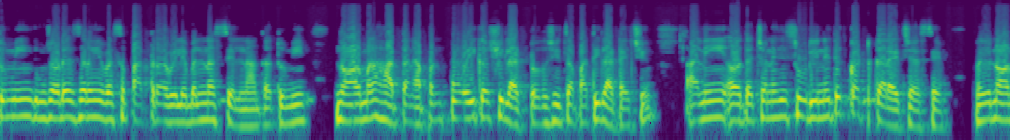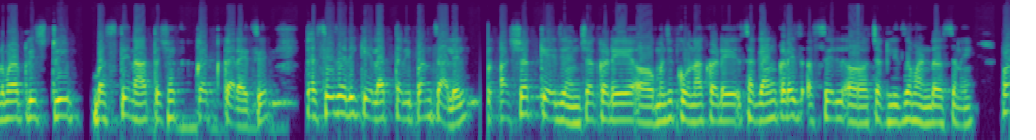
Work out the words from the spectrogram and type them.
तुम्ही तुमच्याकडे जर हे असं पात्र अवेलेबल नसेल ना तर तुम्ही नॉर्मल हाताने आपण पोळी कशी लाटतो तशी चपाती लाटायची. आणि त्याच्याने ते सुरीने ते कट करायचे असे. म्हणजे नॉर्मल आपली स्ट्रीप बसते ना तशा कट करायचे. तसे जरी केलात तरी पण चालेल. अशक्य आहे ज्यांच्याकडे म्हणजे कोणाकडे सगळ्यांकडेच असेल चकलीचं भांड असं नाही. पण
